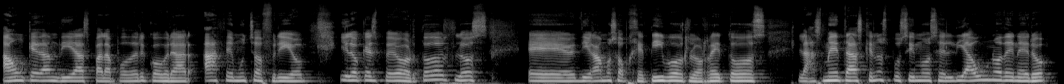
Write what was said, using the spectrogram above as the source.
aún quedan días para poder cobrar, hace mucho frío y lo que es peor, todos los eh, digamos, objetivos, los retos, las metas que nos pusimos el día 1 de enero,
